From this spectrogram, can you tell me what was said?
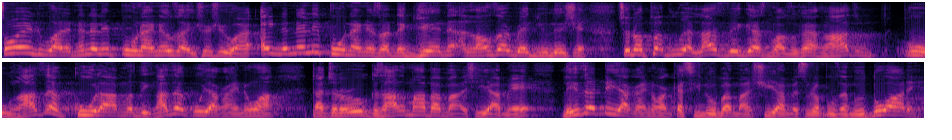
ဆိုရဲလူကလည်းနည်းနည်းလေးပူနိုင်တဲ့ဥစ္စာကြီးရွှေ့ရွှေ့သွားတယ်အဲ့နည်းနည်းလေးပူနိုင်တယ်ဆိုတာတကယ်နဲ့ alongside regulation ကျွန်တော်ဖတ်ဘူးက Las Vegas မှာဆိုခါ9ဟို59လားမသိ59ရာခိုင်နှုန်းကဒါကျွန်တော်တို့ကစားသမားဘက်မှာရှိရမယ်41ရာခိုင်နှုန်းကကက်စီနိုဘက်မှာရှိရမယ်ဆိုတဲ့ပုံစံမျိုးသွားတယ်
